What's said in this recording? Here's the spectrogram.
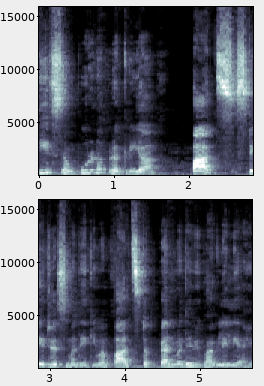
ती संपूर्ण प्रक्रिया पाच स्टेजेसमध्ये किंवा पाच टप्प्यांमध्ये विभागलेली आहे.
